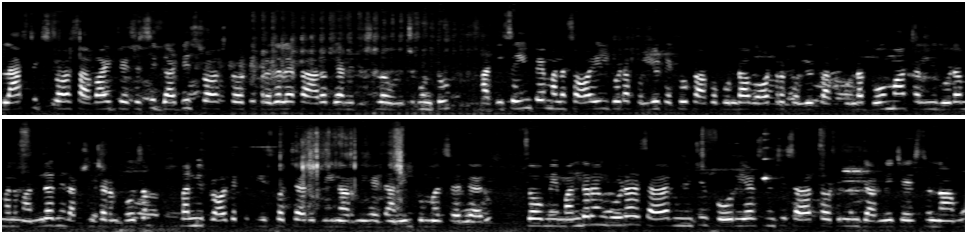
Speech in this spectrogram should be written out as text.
ప్లాస్టిక్ స్ట్రాస్ అవాయిడ్ చేసేసి గడ్డి స్ట్రాస్ తోటి ప్రజల యొక్క ఆరోగ్యాన్ని దృష్టిలో ఉంచుకుంటూ అట్ ది సేమ్ టైం మన సాయిల్ కూడా పొల్యూట్ ఎక్కువ కాకుండా వాటర్ పొల్యూట్ కాకుండా గోమాతల్ని కూడా మనం అందరినీ రక్షించడం కోసం మనం ఈ ప్రాజెక్ట్ తీసుకొచ్చారు green army head Anil Kumar sir గారు. సో మేమందరం కూడా సార్ నుంచి ఫోర్ ఇయర్స్ నుంచి సార్ తోటి మేము జర్నీ చేస్తున్నాము.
